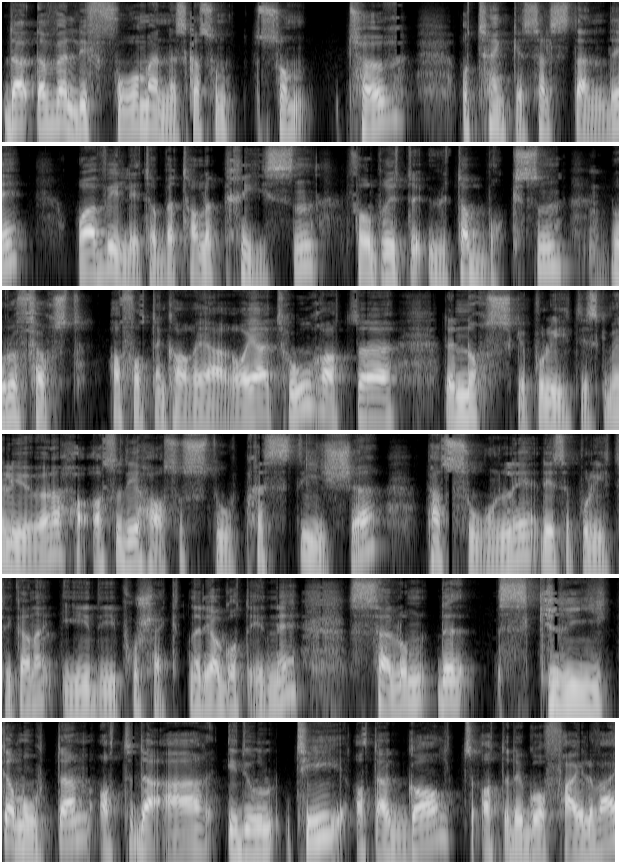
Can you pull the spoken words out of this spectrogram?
det, er veldig få mennesker som, som tør å tenke selvstendig og er villig til å betale prisen for å bryte ut av boksen når du først har fått en karriere. Og jeg tror at uh, det norske politiske miljøet altså de har så stor prestisje personlig, disse politikerne, i de prosjektene de har gått inn i. Selv om det skriker mot dem at det er idioti, at det er galt, at det går feil vei,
